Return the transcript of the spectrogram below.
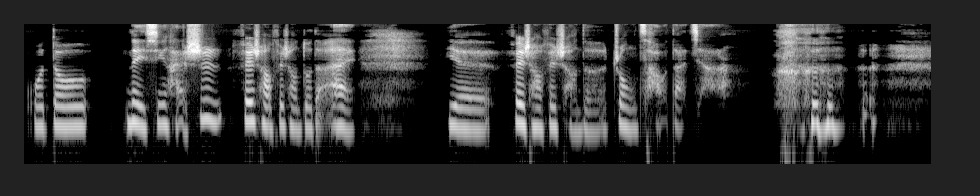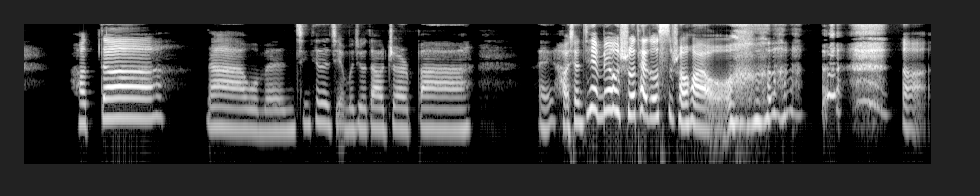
我都内心还是非常非常多的爱，也非常非常的种草大家。好的，那我们今天的节目就到这儿吧。哎，好像今天没有说太多四川话哦。啊。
